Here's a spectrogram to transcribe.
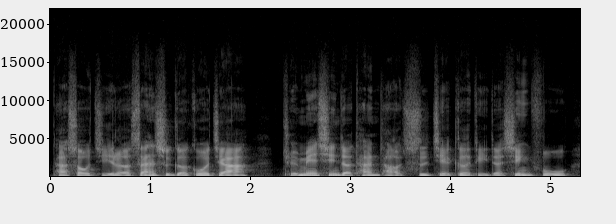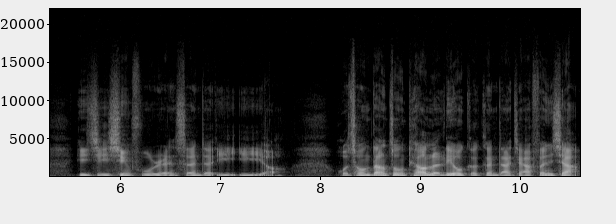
他收集了三十个国家，全面性的探讨世界各地的幸福以及幸福人生的意义哦。我从当中挑了六个跟大家分享，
